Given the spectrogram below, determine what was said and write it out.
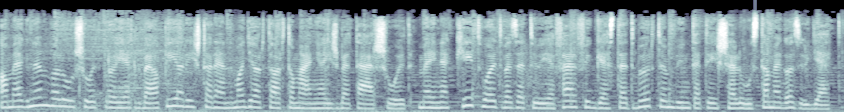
A meg nem valósult projektbe a Piarista rend magyar tartománya is betársult, melynek két volt vezetője felfüggesztett börtönbüntetéssel úszta meg az ügyet.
